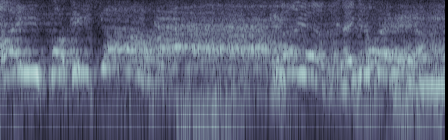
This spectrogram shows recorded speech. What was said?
Are you fucking sure? William, take it away.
